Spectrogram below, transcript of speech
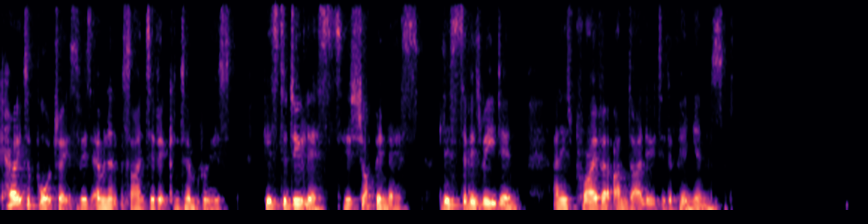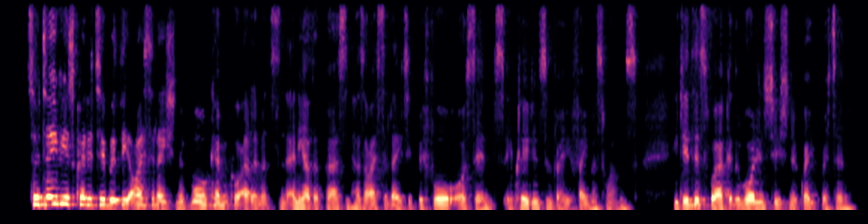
character portraits of his eminent scientific contemporaries, his to do lists, his shopping lists, lists of his reading, and his private, undiluted opinions. So Davy is credited with the isolation of more chemical elements than any other person has isolated before or since, including some very famous ones. He did this work at the Royal Institution of Great Britain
